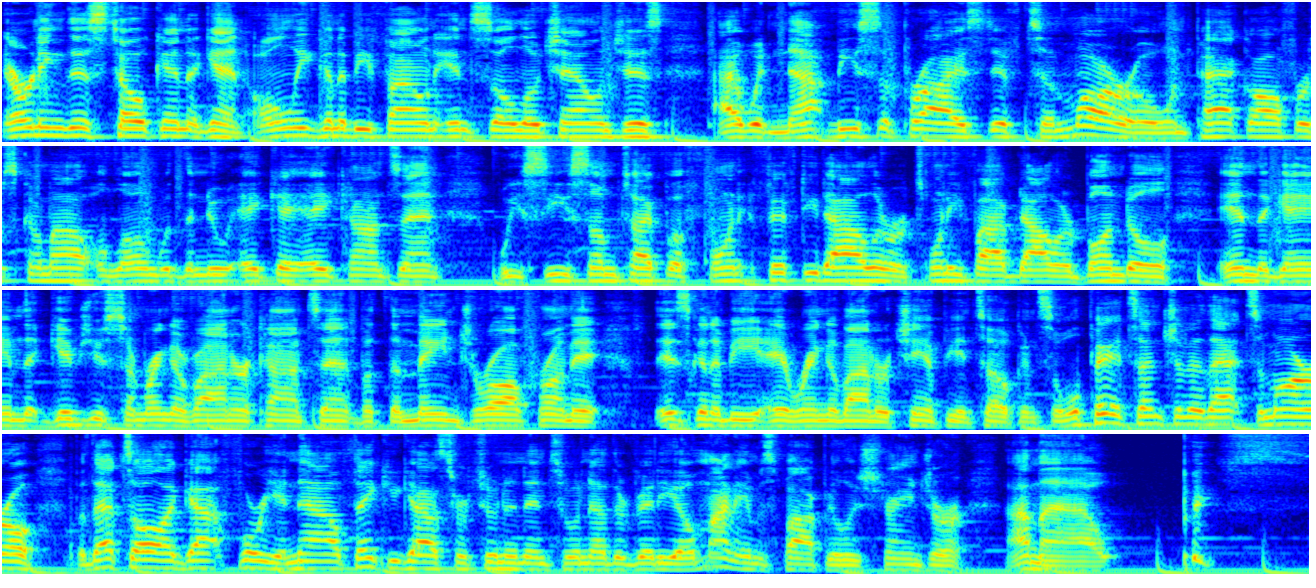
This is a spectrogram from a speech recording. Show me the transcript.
earning this token, again, only going to be found in solo challenges. I would not be surprised if tomorrow, when pack offers come out along with the new AKA content, we see some type of $50 or $25 bundle in the game that gives you some Ring of Honor content, but the main draw from it is going to be a Ring of Honor champion token. So we'll pay attention to that tomorrow, but that's all I got for you now. Thank you guys for tuning in to another video. My name is Popular Stranger. I'm out. Peace.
